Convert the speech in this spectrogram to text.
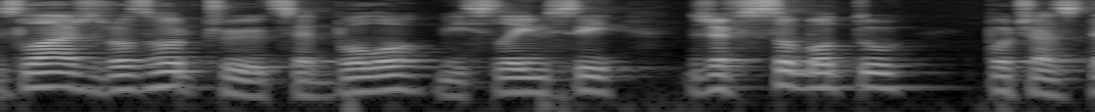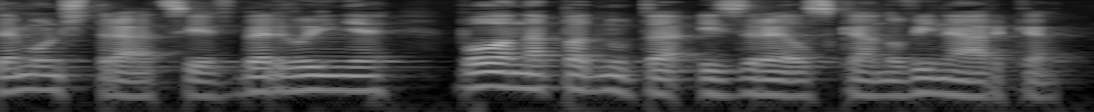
zvlášť rozhorčujúce bolo, myslím si, že v sobotu počas demonstrácie v Berlíne bola napadnutá izraelská novinárka –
